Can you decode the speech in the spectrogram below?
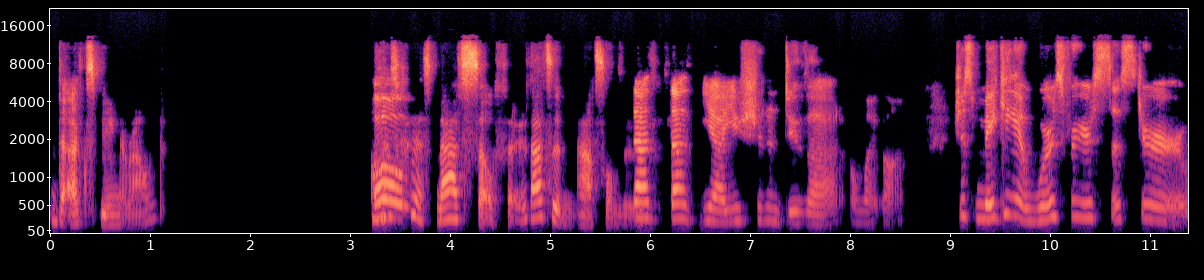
the ex being around. Oh, Oh. that's, that's selfish that's an asshole move. That that yeah you shouldn't do that oh my god. Just making it worse for your sister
